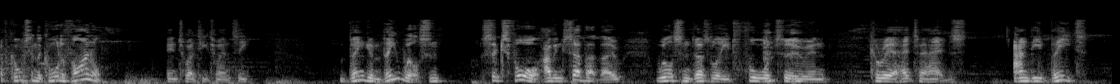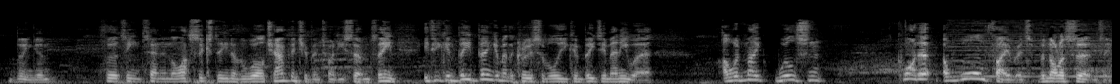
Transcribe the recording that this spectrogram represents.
of course, in the quarter final, in 2020. Bingham beat Wilson 6 4. Having said that, though, Wilson does lead 4 2 in career head to heads, and he beat Bingham 13 10 in the last 16 of the World Championship in 2017. If you can beat Bingham at the Crucible, you can beat him anywhere. I would make Wilson quite a, a warm favourite, but not a certainty.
